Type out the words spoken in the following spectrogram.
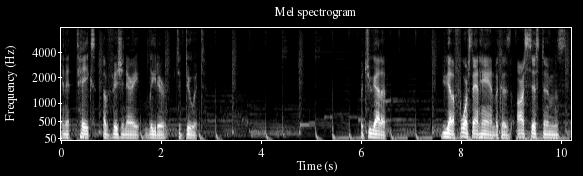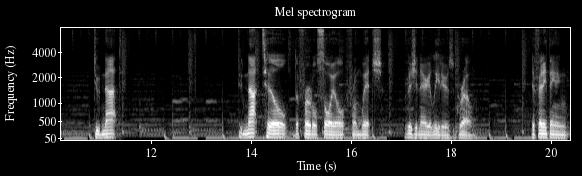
And it takes a visionary leader to do it. But you gotta you gotta force that hand because our systems do not do not till the fertile soil from which visionary leaders grow. If anything,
